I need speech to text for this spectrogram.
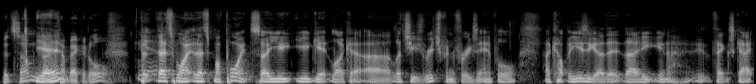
But some Yeah. don't come back at all. But Yeah. that's my that's my point. So you, you get like a uh, let's use Richmond for example. A couple of years ago, they, they you know thanks Kate.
